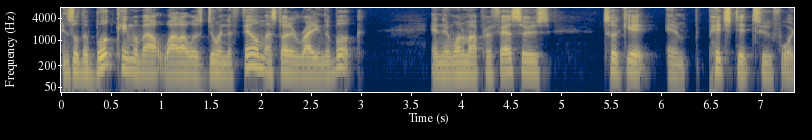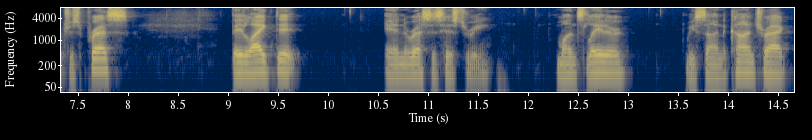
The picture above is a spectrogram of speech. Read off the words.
And so the book came about while I was doing the film. I started writing the book. And then one of my professors took it and pitched it to Fortress Press. They liked it, and the rest is history. Months later, we signed a contract.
